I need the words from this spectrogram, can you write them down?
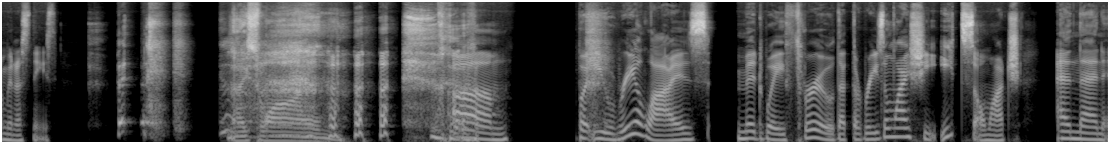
I'm gonna sneeze. Nice one. um, but you realize midway through that the reason why she eats so much and then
